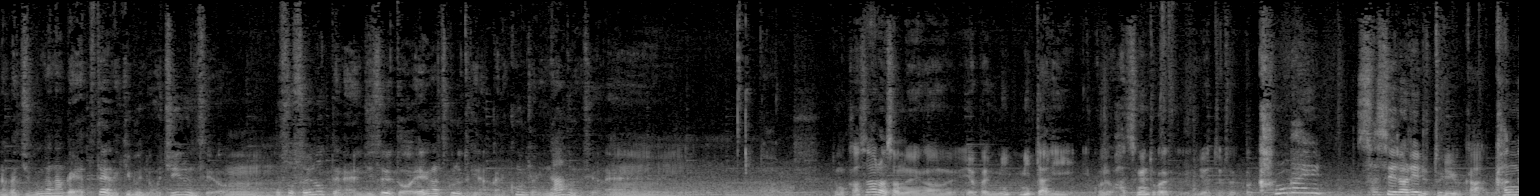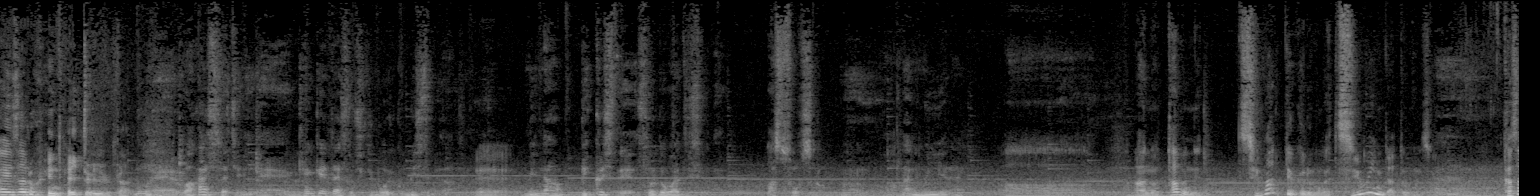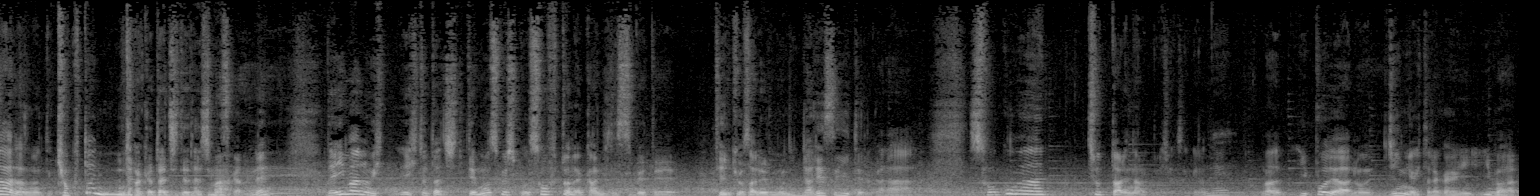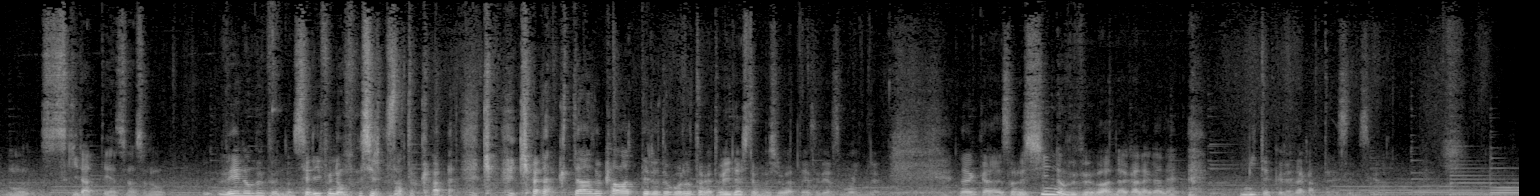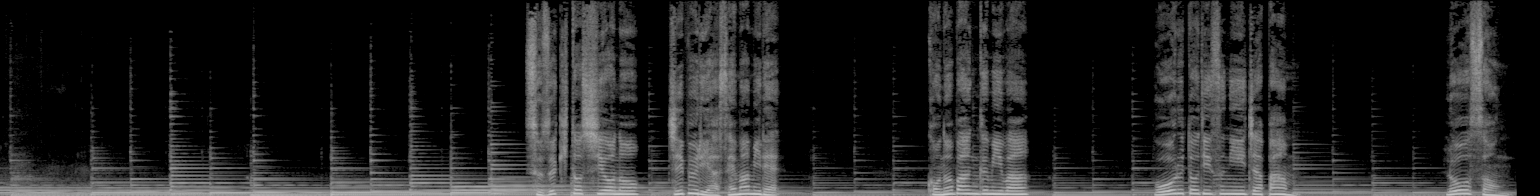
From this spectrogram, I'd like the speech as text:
なんか自分が何かやってたような気分に陥るんですよ、うん。そうそういうのってね実を言うと映画作る時なんかに根拠になるんですよね、でも笠原さんの映画をやっぱり見見たりこう発言とかやってると考えさせられるというか考えざるを得ないというか、僕ね若い人たちにねうん。県警対組織暴力を見せてみたんですよ。えみんなびっくりしてそれで終わりですよ。ね、ーあそうですか。うん、何も言えない？あー。あの多分ね迫ってくるものが強いんだと思うんですよ。笠原さんって極端な形で出しますからね,、で今の人人たちってもう少しこうソフトな感じで全て提供されるものに慣れすぎてるからそこがちょっとあれなのかもしれませんけどね、まあ、一方ではあの仁義なき戦い今もう好きだってやつはその上の部分のセリフの面白さとか キャラクターの変わってるところとか取り出して面白かったりするやつも多いんでなんかその真の部分はなかなかね 見てくれなかったりするんですけど。鈴木敏夫のジブリ汗まみれこの番組はウォールト・ディズニー・ジャパンローソン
